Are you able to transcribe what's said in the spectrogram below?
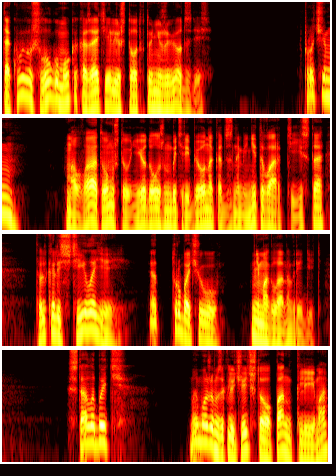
Такую услугу мог оказать ей лишь тот, кто не живет здесь. Впрочем, молва о том, что у нее должен быть ребенок от знаменитого артиста, только льстила ей, а трубачу не могла навредить. Стало быть, мы можем заключить, что пан Клима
